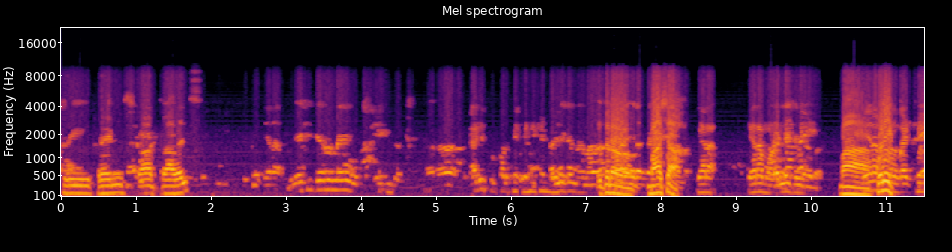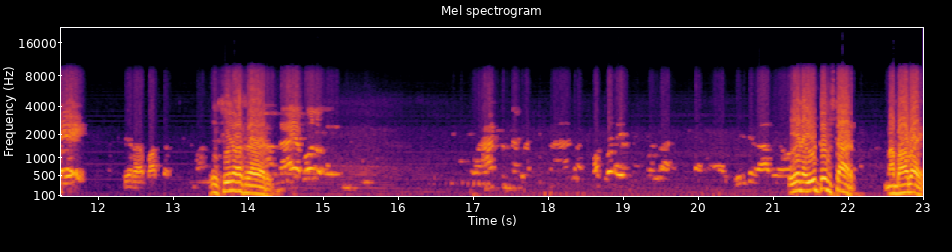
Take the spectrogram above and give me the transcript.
శ్రీ ఫ్రెండ్స్ కార్ ట్రావెల్స్. ఇతను భాష. మా కొలీగ్ శ్రీనివాసరావు గారు. ఈయన యూట్యూబ్ స్టార్ మా బాబాయ్.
